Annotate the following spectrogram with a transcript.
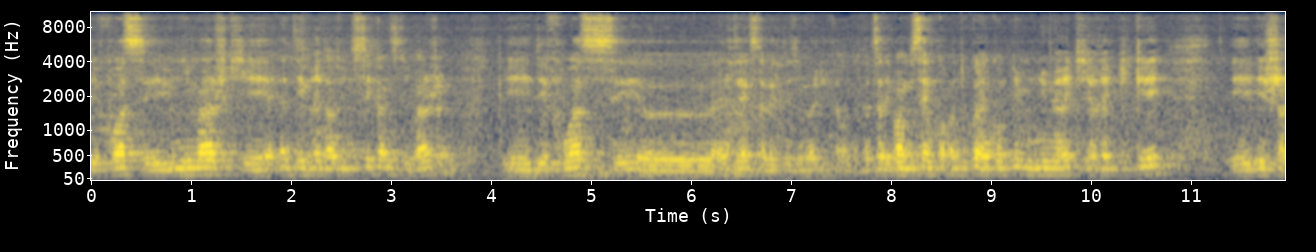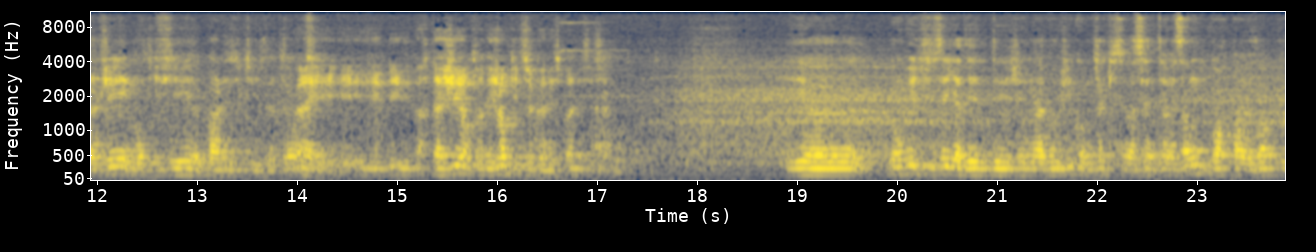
Des fois c'est une image qui est intégrée dans une séquence d'images. Et des fois c'est un texte avec des images différentes. En fait, ça dépend, mais c'est en tout cas un contenu numérique qui est répliqué et échangé et modifié par les utilisateurs. et, partagé entre des gens qui ne se connaissent pas nécessairement. Et euh, donc, je disais, il y a des, généalogies comme ça qui sont assez intéressantes. Voir par exemple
